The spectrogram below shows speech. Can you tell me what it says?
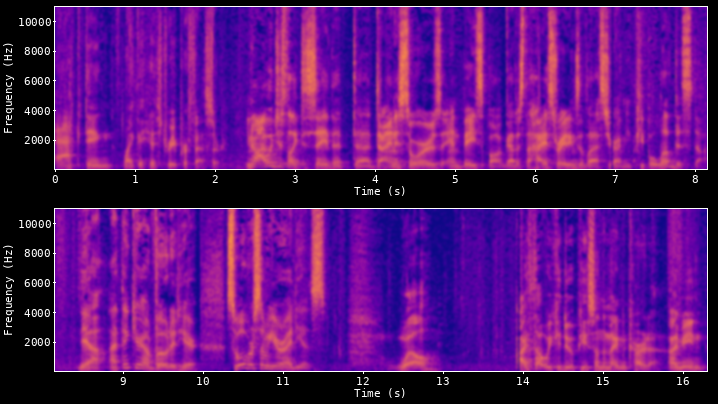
acting like a history professor. You know, I would just like to say that uh, dinosaurs and baseball got us the highest ratings of last year. I mean, people love this stuff. Yeah, I think you're outvoted here. So what were some of your ideas? Well, I thought we could do a piece on the Magna Carta. I mean,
